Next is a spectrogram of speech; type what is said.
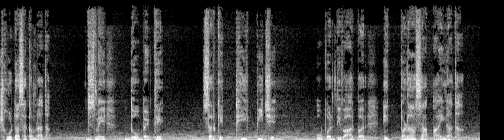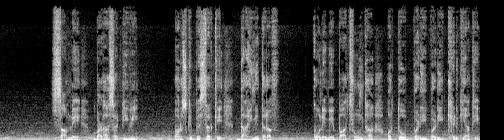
छोटा सा कमरा था, जिसमें दो बेड थे, सर के ठीक पीछे। ऊपर दीवार पर एक बड़ा सा आईना था। सामने बड़ा सा टीवी और उसके बिस्तर के दाहिने तरफ़ कोने में बाथरूम था और दो बड़ी बड़ी खिड़कियाँ थी।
